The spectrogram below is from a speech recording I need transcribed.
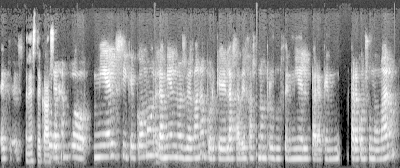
Es. En este caso. Por ejemplo, miel sí que como, la miel no es vegana porque las abejas no producen miel para, que, para consumo humano.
